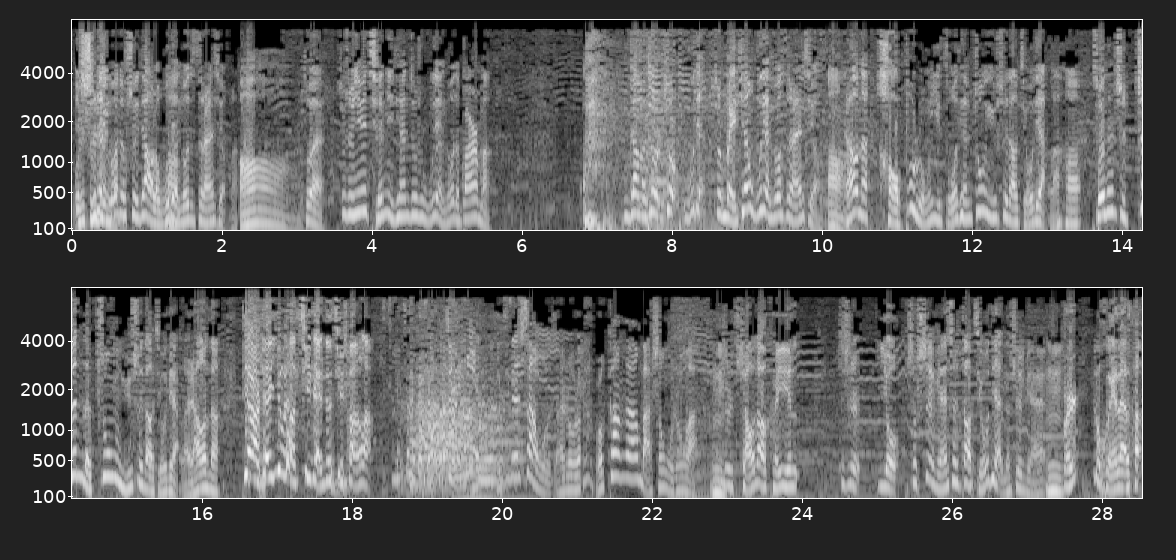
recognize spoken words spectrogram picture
我十点多就睡觉了，五点多就自然醒了。哦，对，就是因为前几天就是五点多的班儿嘛，唉，你知道吗？就是就是五点，就是每天五点多自然醒啊然后呢，好不容易昨天终于睡到九点了，哈昨天是真的终于睡到九点了，然后呢，第二天又要七点就起床了。就是我我今天上午还说我说我说刚刚把生物钟啊，嗯就是调到可以，就是有就睡眠是到九点的睡眠，嗯嘣儿又回来了。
